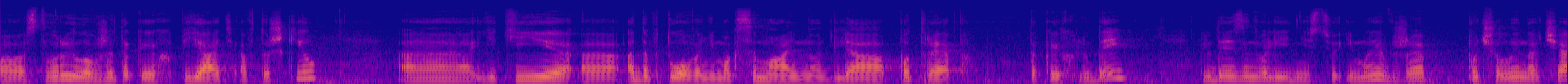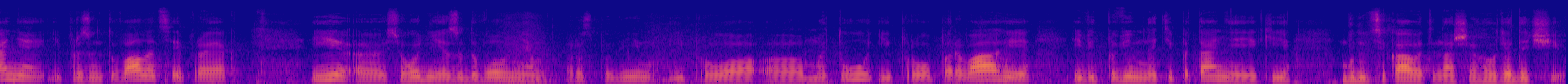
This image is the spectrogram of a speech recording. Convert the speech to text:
е, створило вже таких п'ять автошкіл, е, які адаптовані максимально для потреб таких людей, людей з інвалідністю. І ми вже почали навчання і презентували цей проект. І сьогодні я з задоволенням розповім і про мету, і про переваги, і відповім на ті питання, які будуть цікавити наших глядачів.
